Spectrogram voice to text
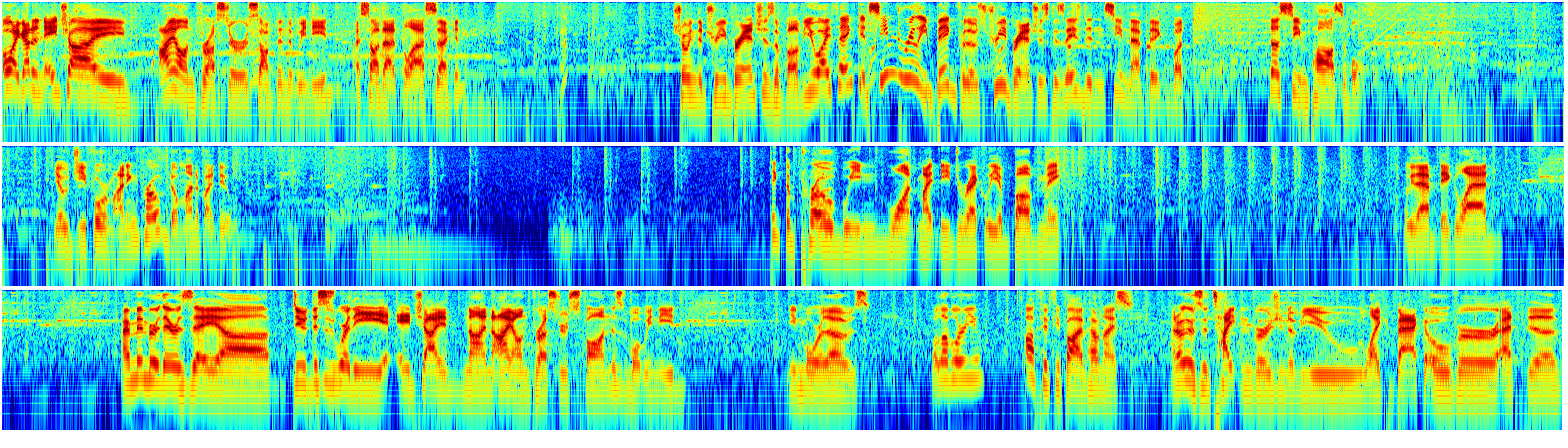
Oh, I got an HI ion thruster or something that we need. I saw that the last second showing the tree branches above you, I think. It seemed really big for those tree branches because they didn't seem that big, but does seem possible. Yo, G4 mining probe, don't mind if I do. I think the probe we want might be directly above me. Look at that big lad. I remember there was a, uh, dude, this is where the HI-9 ion thrusters spawn. This is what we need. Need more of those. What level are you? Oh, 55. How nice. I know there's a Titan version of you, like, back over at the,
